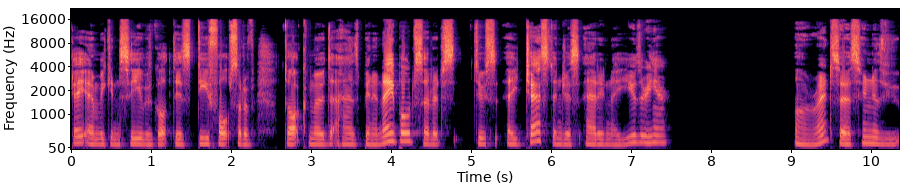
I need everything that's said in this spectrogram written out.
Okay, and we can see we've got this default sort of dark mode that has been enabled. So let's do a test and just add in a user here. All right, so as soon as you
